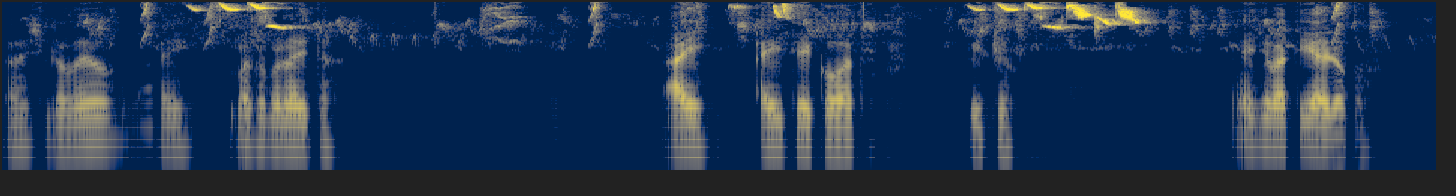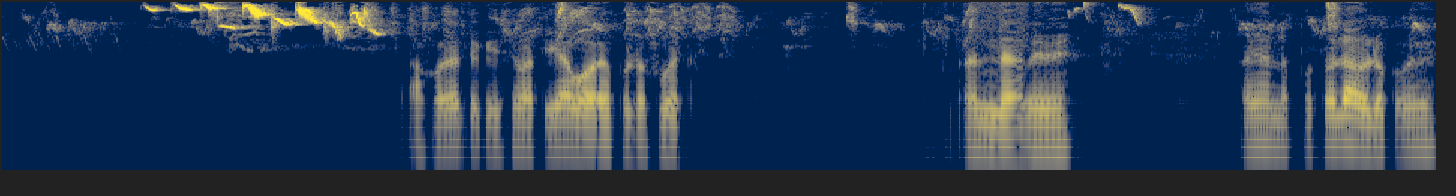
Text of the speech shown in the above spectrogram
A ver si lo veo. Ahí, más o menos ahí. Ahí, está el cobata, picho. Ahí se va a tirar, loco. Acordate que se va a tirar, bueno, después lo suelto. Anda, bebé. Ahí anda por todos lados, loco, bebé.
